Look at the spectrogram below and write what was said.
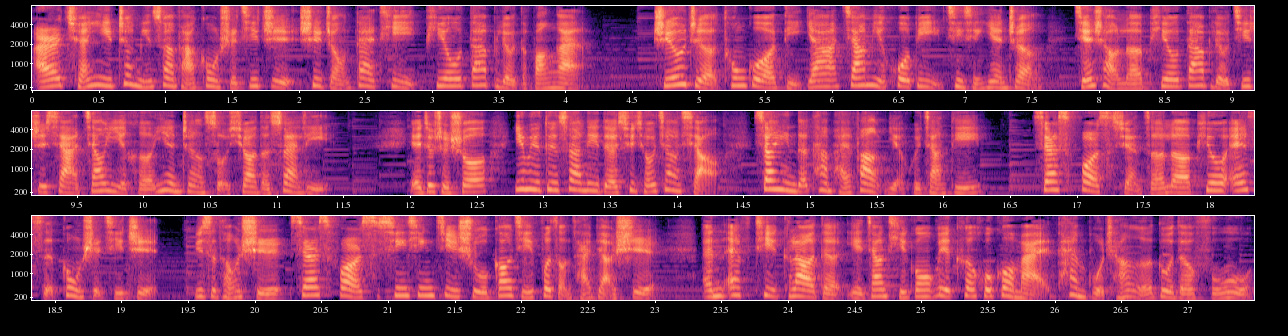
而权益证明算法共识机制是一种代替 POW 的方案，持有者通过抵押加密货币进行验证。减少了 POW 机制下交易和验证所需要的算力，也就是说，因为对算力的需求较小，相应的碳排放也会降低。Salesforce 选择了 POS 共识机制。与此同时，Salesforce 新兴技术高级副总裁表示，NFT Cloud 也将提供为客户购买碳补偿额度的服务，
